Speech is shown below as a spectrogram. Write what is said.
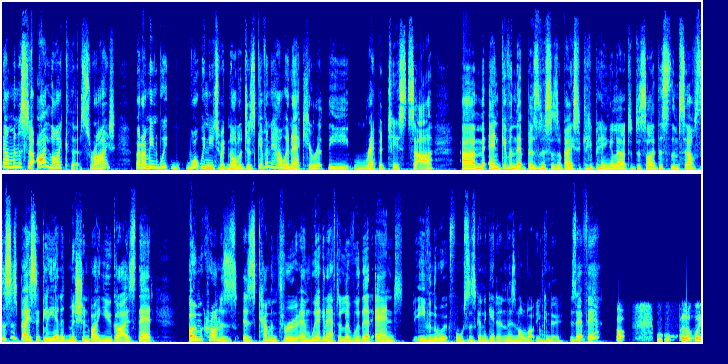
Now, Minister, I like this, right? But I mean, we, what we need to acknowledge is given how inaccurate the rapid tests are, um, and given that businesses are basically being allowed to decide this themselves, this is basically an admission by you guys that Omicron is, is coming through and we're going to have to live with it, and even the workforce is going to get it, and there's not a lot you can do. Is that fair? Oh, look, we,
